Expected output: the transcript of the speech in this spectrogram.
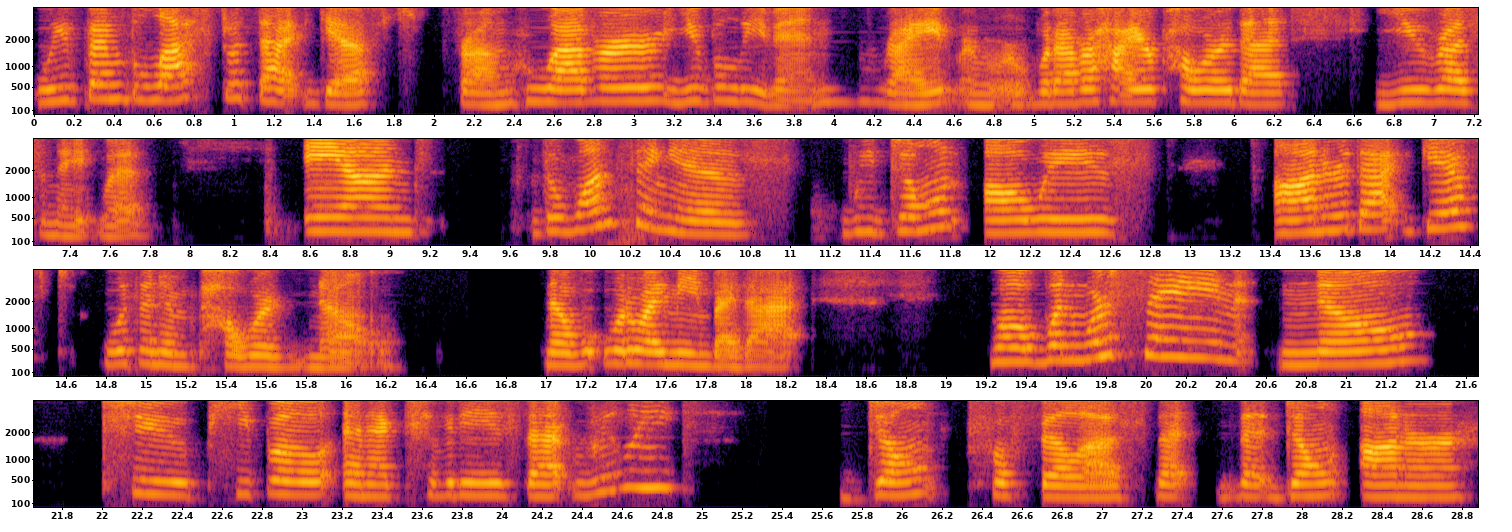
we've been blessed with that gift from whoever you believe in, right? Or whatever higher power that you resonate with. And the one thing is we don't always honor that gift with an empowered no. Now, what do I mean by that? Well, when we're saying no to people and activities that really don't fulfill us, that, that don't honor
